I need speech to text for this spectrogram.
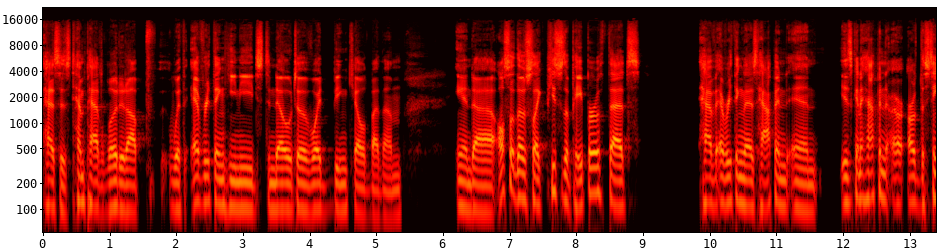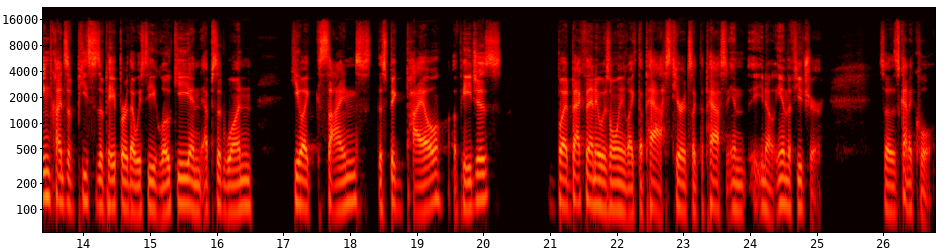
has his tempad loaded up with everything he needs to know to avoid being killed by them. And uh, also those like pieces of paper that have everything that has happened and is going to happen are, are, the same kinds of pieces of paper that we see Loki in episode one he like signs this big pile of pages but back then it was only like the past. Here it's like the past in you know in the future. So it's kind of cool.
